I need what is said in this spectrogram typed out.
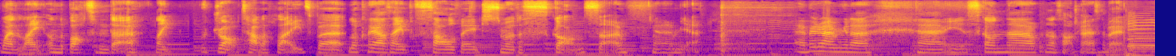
went like on the bottom there, like dropped out of the plate, but luckily I was able to salvage some of the scone, so um, yeah. Uh, but anyway, I'm gonna uh, eat a scone now and I'll talk to you guys in a bit.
